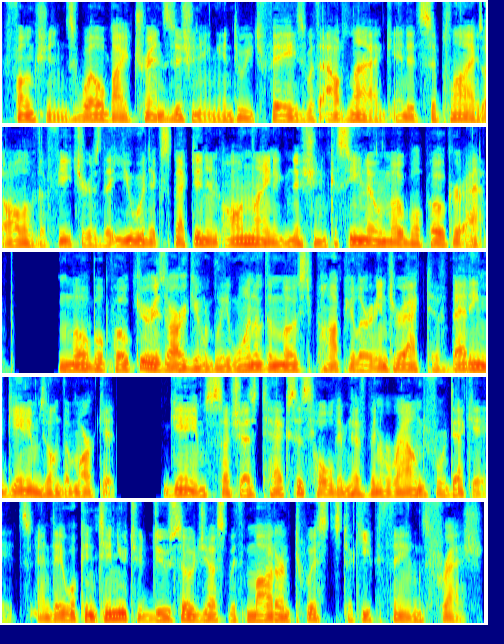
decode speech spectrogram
functions well by transitioning into each phase without lag and it supplies all of the features that you would expect in an online Ignition Casino mobile poker app. Mobile poker is arguably one of the most popular interactive betting games on the market. Games such as Texas Hold'em have been around for decades and they will continue to do so just with modern twists to keep things fresh.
